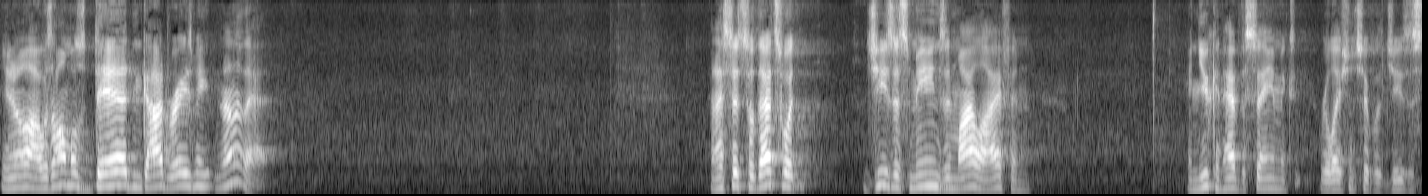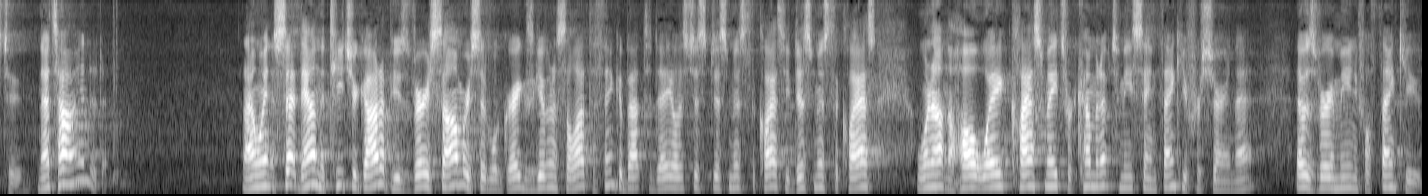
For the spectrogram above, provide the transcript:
You know, I was almost dead and God raised me. None of that. And I said, So that's what Jesus means in my life. And, and you can have the same relationship with Jesus too. And that's how I ended it. And I went and sat down. The teacher got up. He was very somber. He said, Well, Greg's given us a lot to think about today. Let's just dismiss the class. He dismissed the class, went out in the hallway. Classmates were coming up to me saying, Thank you for sharing that. That was very meaningful. Thank you.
